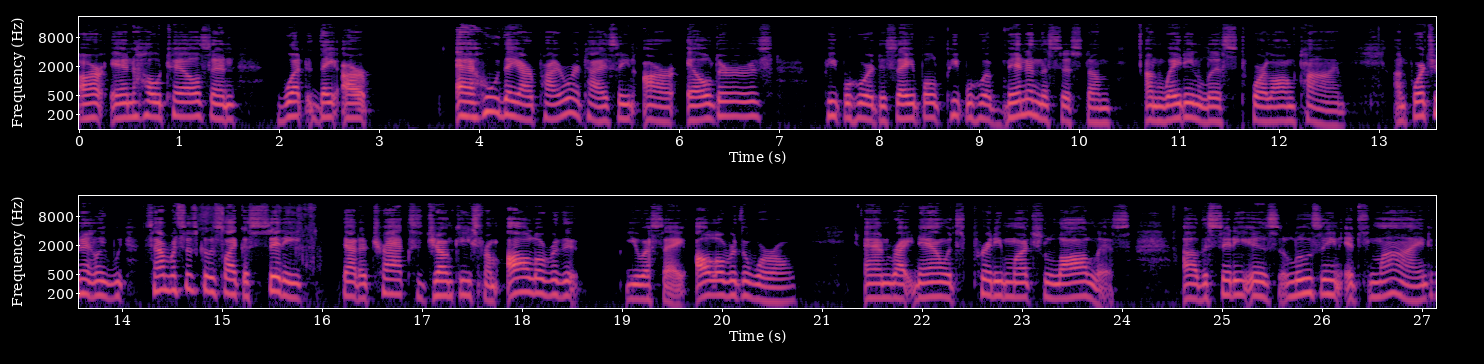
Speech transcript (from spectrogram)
are in hotels, and what they are and who they are prioritizing are elders, people who are disabled, people who have been in the system on waiting lists for a long time. Unfortunately, we, San Francisco is like a city that attracts junkies from all over the USA, all over the world. And right now it's pretty much lawless. Uh, the city is losing its mind.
